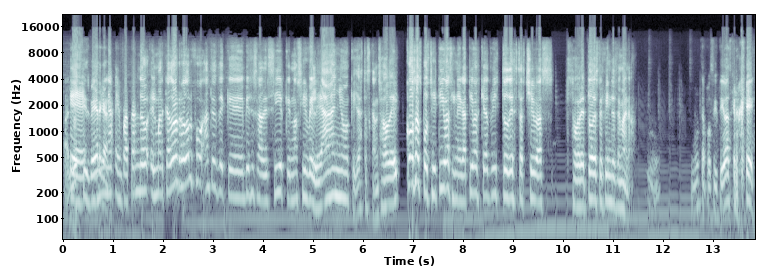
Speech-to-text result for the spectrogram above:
Alexis eh, termina empatando el marcador. Rodolfo, antes de que empieces a decir que no sirve Leaño, que ya estás cansado de él, cosas positivas y negativas que has visto de estas chivas, sobre todo este fin de semana. Muchas positivas, creo que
